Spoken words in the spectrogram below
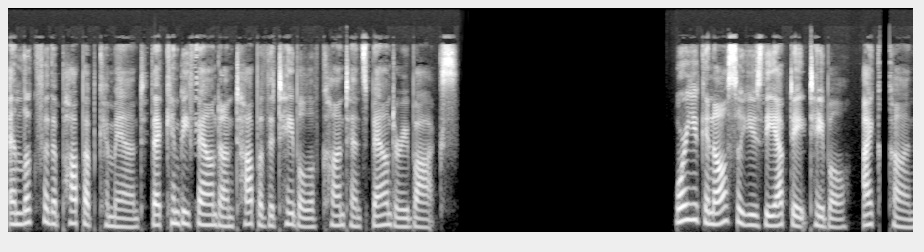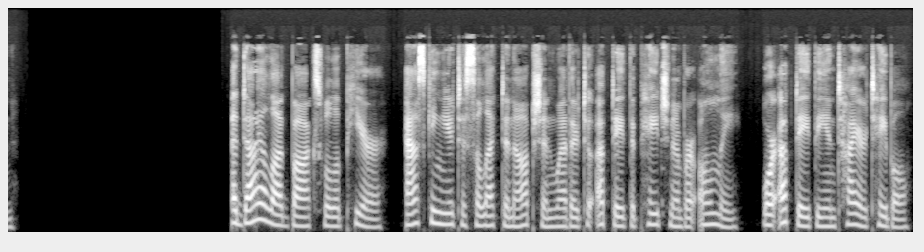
and look for the pop-up command that can be found on top of the table of contents boundary box. Or you can also use the Update Table icon. A dialog box will appear, asking you to select an option whether to update the page number only, or update the entire table.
